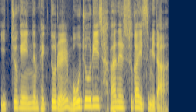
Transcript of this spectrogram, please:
이쪽에 있는 백도를 모조리 잡아낼 수가 있습니다.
